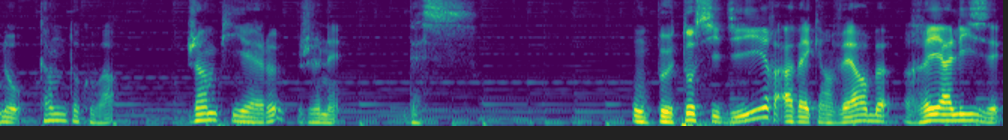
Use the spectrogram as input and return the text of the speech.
no kantoku wa Jean-Pierre Jeunet des. On peut aussi dire avec un verbe réaliser.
